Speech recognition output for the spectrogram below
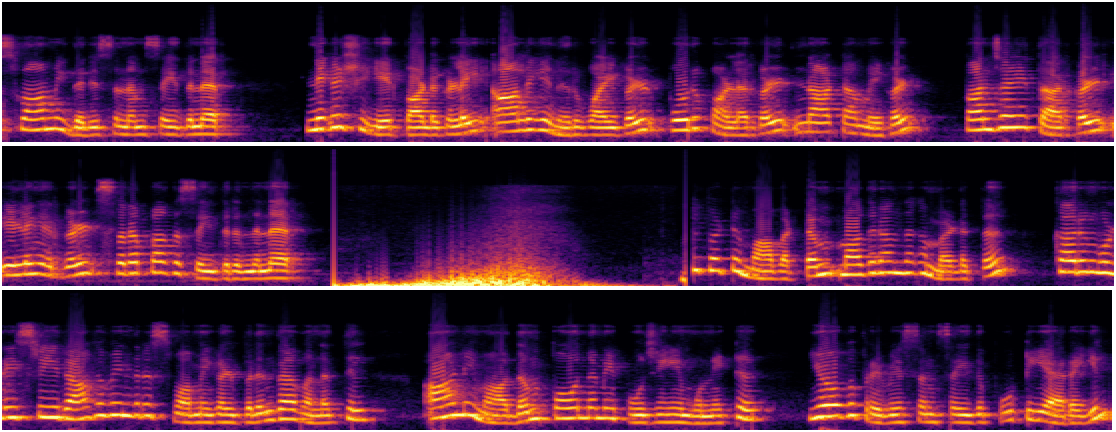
சுவாமி தரிசனம் செய்தனர். நிகழ்ச்சி ஏற்பாடுகளை ஆலய நிர்வாகிகள் பொறுப்பாளர்கள் நாட்டாமைகள் பஞ்சாயத்தார்கள் இளைஞர்கள் சிறப்பாக செய்திருந்தனர். செங்கல்பட்டு மாவட்டம் மதுராந்தகம் அடுத்த கருங்குடி ஸ்ரீ ராகவேந்திர சுவாமிகள் பிருந்தாவனத்தில் ஆணி மாதம் பௌர்ணமி பூஜையை முன்னிட்டு யோக பிரவேசம் செய்து பூட்டிய அறையில்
